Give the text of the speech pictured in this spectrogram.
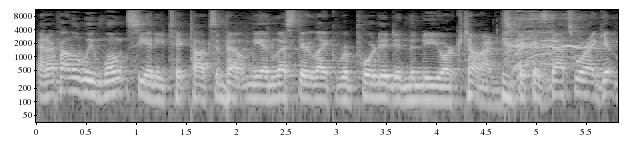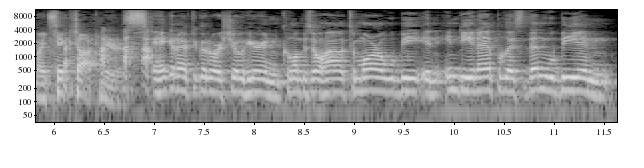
and I probably won't see any TikToks about me unless they're like reported in the New York Times because that's where I get my TikTok news. Hank and I have to go to our show here in Columbus, Ohio. Tomorrow we'll be in Indianapolis, then we'll be in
